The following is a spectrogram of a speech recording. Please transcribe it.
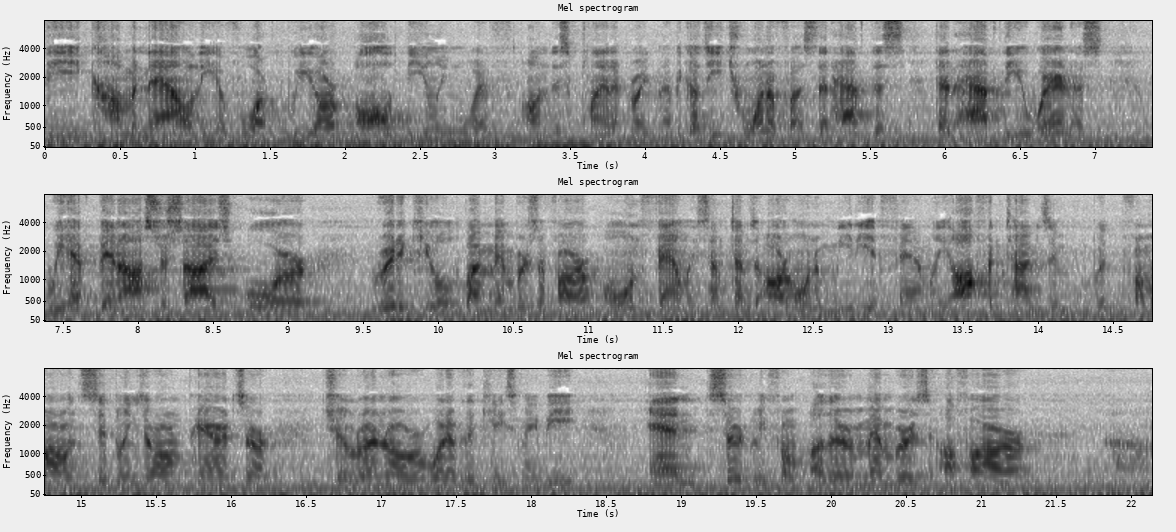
the commonality of what we are all dealing with on this planet right now. Because each one of us that have this that have the awareness we have been ostracized or ridiculed by members of our own family sometimes our own immediate family oftentimes from our own siblings our own parents or children or whatever the case may be and certainly from other members of our um,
